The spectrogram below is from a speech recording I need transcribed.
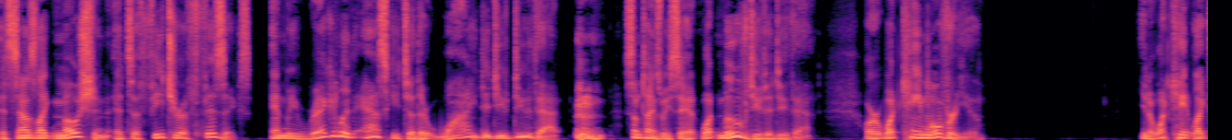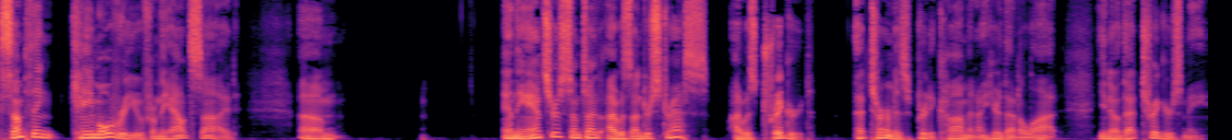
It sounds like motion. It's a feature of physics. And we regularly ask each other, why did you do that? Sometimes we say it, what moved you to do that? Or what came over you? You know, what came, like something came over you from the outside. Um, and the answer is sometimes I was under stress. I was triggered. That term is pretty common. I hear that a lot. You know, that triggers me.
